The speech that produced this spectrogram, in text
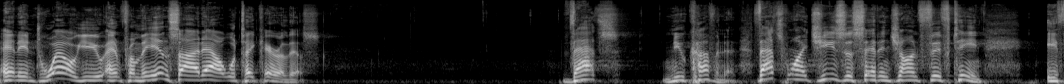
and indwell you, and from the inside out, we'll take care of this. That's new covenant. That's why Jesus said in John 15, if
